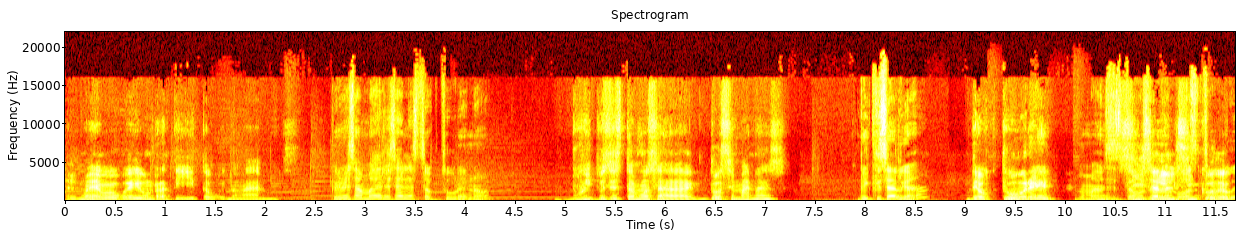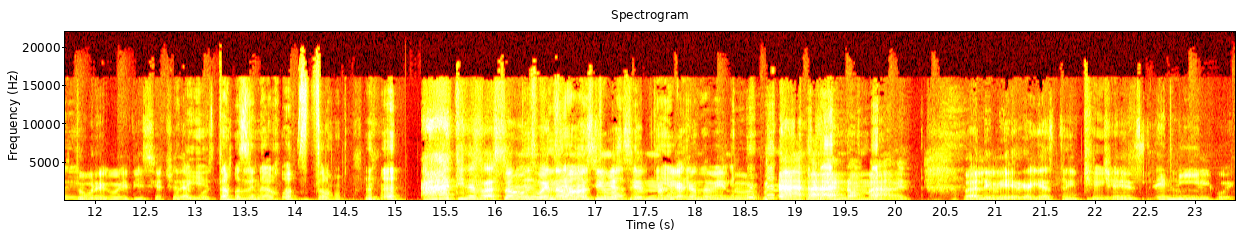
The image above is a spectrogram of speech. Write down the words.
el nuevo, güey, un ratito, güey, no mames. Pero esa madre sale hasta octubre, ¿no? Uy, pues estamos a dos semanas ¿De que salga? de octubre. No mames, Sí, estamos sale en el agosto, 5 de octubre, güey, 18 de agosto. estamos en agosto. Ah, tienes razón, güey. No, sí me estoy viajando bien duro. no mames. Vale, verga, ya estoy Pinche senil, güey.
